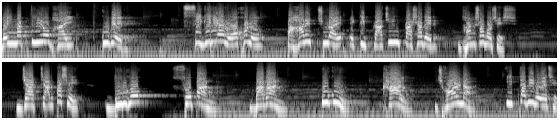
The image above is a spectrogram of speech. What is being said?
বৈমাত্রীয় ভাই কুবের। সিগিরিয়া রক হল পাহাড়ের চূড়ায় একটি প্রাচীন প্রাসাদের ধ্বংসাবশেষ, যার চারপাশে দুর্গ, সোপান, বাগান, পুকুর, খাল, ঝর্ণা ইত্যাদি রয়েছে।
